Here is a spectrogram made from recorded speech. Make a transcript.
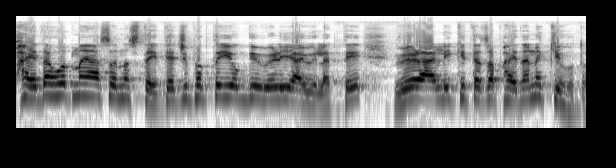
फायदा होत नाही असं नसतंय. त्याची फक्त योग्य वेळ यावी लागते. वेळ आली की त्याचा फायदा नक्की होतो.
